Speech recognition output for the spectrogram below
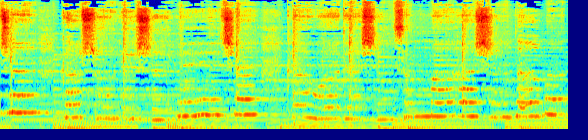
觉告诉你是一切，可我的心怎么还是那么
